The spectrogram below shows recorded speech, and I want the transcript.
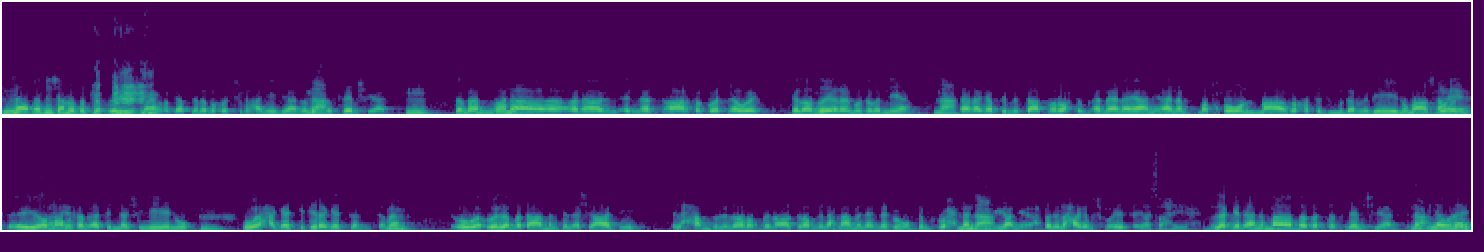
لا ما فيش أنا ما بستسلمش أنت عارف يا كابتن أنا بخش في الحديد يعني ما نعم. بستسلمش يعني تمام وأنا أنا الناس عارفة كويس قوي القضية اللي أنا متبنيها نعم أنا يا كابتن من ساعة ما رحت بأمانة يعني أنا مطحون مع رخص المدربين ومع الكرة. النسائيه ومع. مسابقات الناشئين و... وحاجات كتيرة جدا تمام و- ولما اتعملت الاشاعات دي الحمد لله ربنا أكرمنا اللي إحنا عملناه إن ممكن نروح نعم. يعني يحصل لنا حاجة مش كويسة ده يعني صحيح ده لكن صحيح. أنا ما ما بستسلمش يعني نعم. لكن لو لقيت.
